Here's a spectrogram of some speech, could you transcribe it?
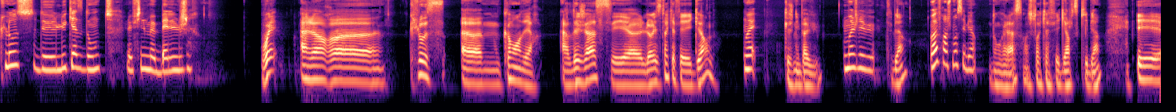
Klaus de Lucas Dont, le film belge. Ouais, alors, euh, Klaus, euh, comment dire? Alors, déjà, c'est euh, le réalisateur qui a fait Girl. Ouais. Que je n'ai pas vu. Moi, je l'ai vu. C'est bien? Ouais, franchement, c'est bien. Donc voilà, c'est un réalisateur qui a fait Girl, ce qui est bien. Et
